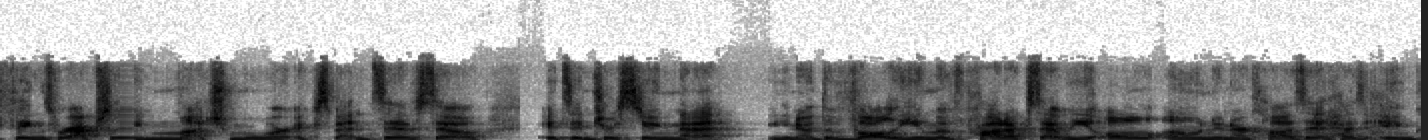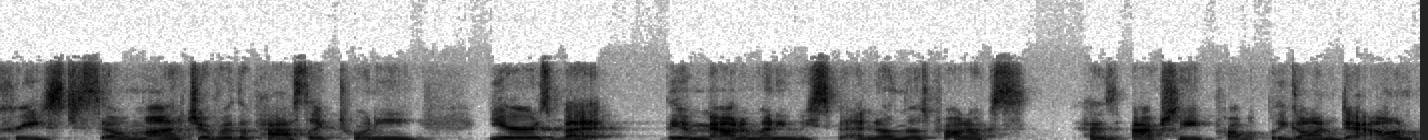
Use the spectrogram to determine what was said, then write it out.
things were actually much more expensive. So it's interesting that, you know, the volume of products that we all own in our closet has increased so much over the past like 20 years, mm-hmm. but the amount of money we spend on those products has actually probably gone down.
